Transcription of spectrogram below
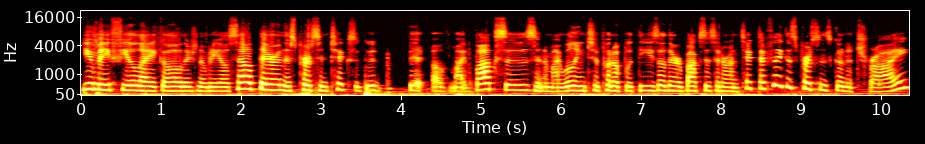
you may feel like oh there's nobody else out there and this person ticks a good bit of my boxes and am i willing to put up with these other boxes that are unticked? I feel like this person's going to try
